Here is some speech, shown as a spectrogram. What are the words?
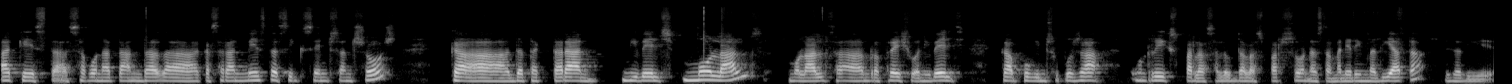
aquesta segona tanda de, que seran més de 500 sensors que detectaran nivells molt alts, molt alts em refereixo a nivells que puguin suposar un risc per la salut de les persones de manera immediata, és a dir,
